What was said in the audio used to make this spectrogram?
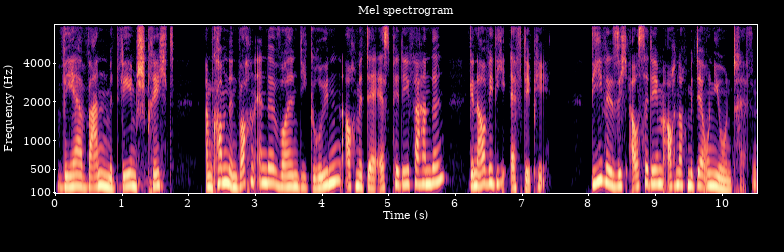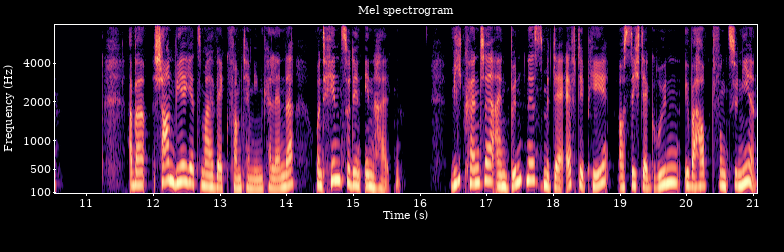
wer wann mit wem spricht am kommenden Wochenende wollen die Grünen auch mit der SPD verhandeln, genau wie die FDP. Die will sich außerdem auch noch mit der Union treffen. Aber schauen wir jetzt mal weg vom Terminkalender und hin zu den Inhalten. Wie könnte ein Bündnis mit der FDP aus Sicht der Grünen überhaupt funktionieren?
